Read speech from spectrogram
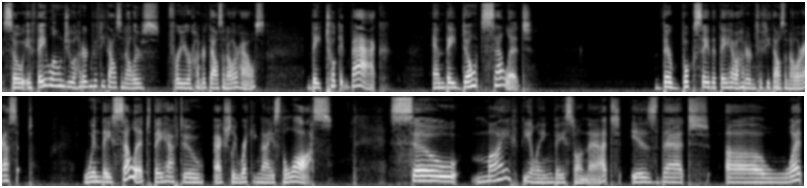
So if they loaned you $150,000 for your $100,000 house, they took it back. and they don't sell it, their books say that they have a $150,000 asset. When they sell it, they have to actually recognize the loss. So, my feeling based on that is that uh, what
